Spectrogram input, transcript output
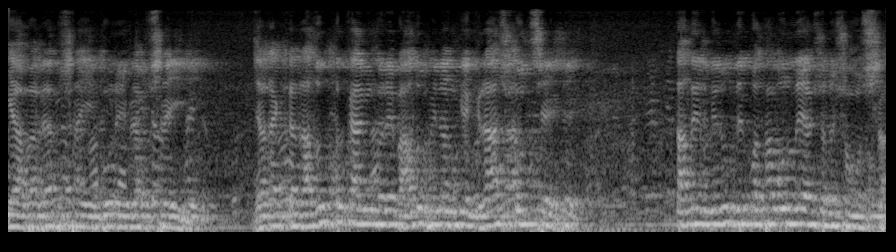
ইয়াবা ব্যবসায়ী, গরিব ব্যবসায়ী। যারা একটা রাজত্ব কায়েম করে বাদু ভিলনকে গ্রাস করছে, তাদের বিরুদ্ধে কথা বললে আসলে সমস্যা।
